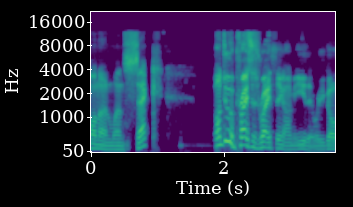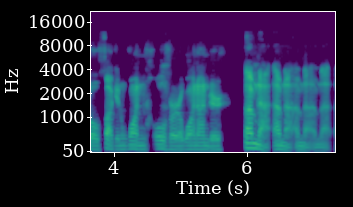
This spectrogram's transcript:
Hold on one sec. Don't do a Price is Right thing on me either, where you go fucking one over or one under. I'm not. I'm not. I'm not. I'm not.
